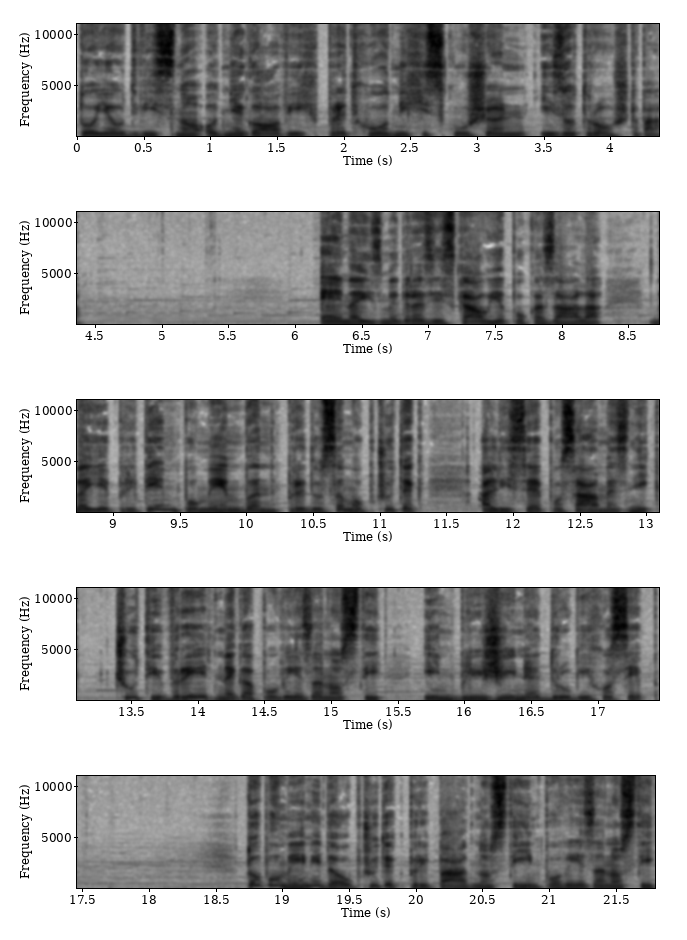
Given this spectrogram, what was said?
to je odvisno od njegovih predhodnih izkušenj iz otroštva. Ena izmed raziskav je pokazala, da je pri tem pomemben predvsem občutek, ali se posameznik čuti vrednega povezanosti in bližine drugih oseb. To pomeni, da občutek pripadnosti in povezanosti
